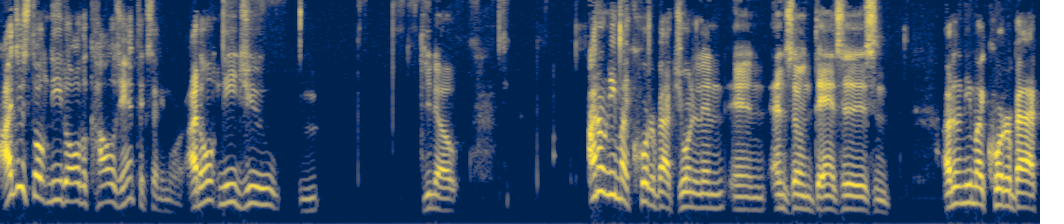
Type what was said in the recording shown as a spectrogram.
I just don't need all the college antics anymore. I don't need you, you know, I don't need my quarterback joining in in end zone dances, and I don't need my quarterback.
